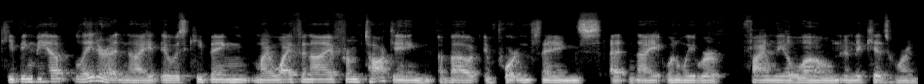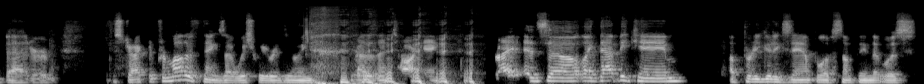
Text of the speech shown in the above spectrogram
keeping me up later at night. It was keeping my wife and I from talking about important things at night when we were finally alone and the kids were in bed or distracted from other things I wish we were doing rather than talking. right? And so like that became a pretty good example of something that was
